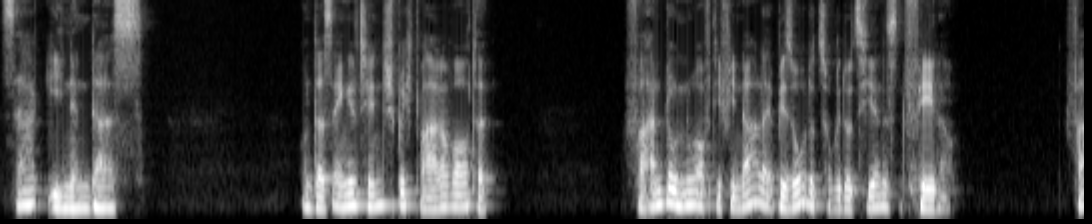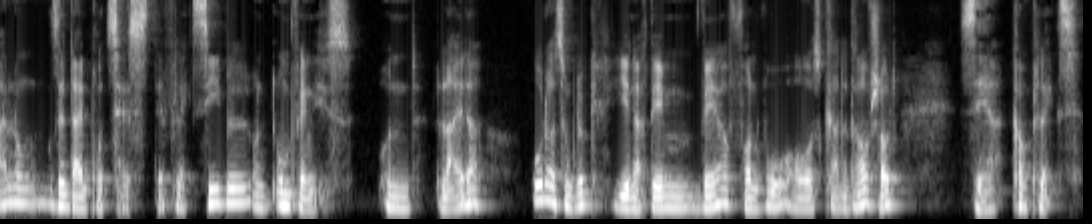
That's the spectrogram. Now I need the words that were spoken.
Sag ihnen das. Und das Engelchen spricht wahre Worte. Verhandlungen nur auf die finale Episode zu reduzieren, ist ein Fehler. Verhandlungen sind ein Prozess, der flexibel und umfänglich ist und leider oder zum Glück, je nachdem, wer von wo aus gerade draufschaut, sehr komplex.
